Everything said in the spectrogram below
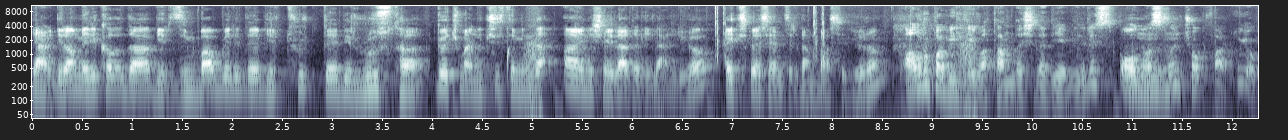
Yani bir Amerikalı da, bir Zimbabveli de, bir Türk de, bir Rus da göçmenlik sisteminde aynı şeylerden ilerliyor. Express Entry'den bahsediyorum. Avrupa Birliği vatandaşı da diyebiliriz. Olmasının çok farkı yok.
